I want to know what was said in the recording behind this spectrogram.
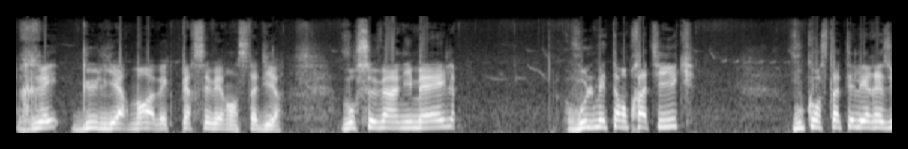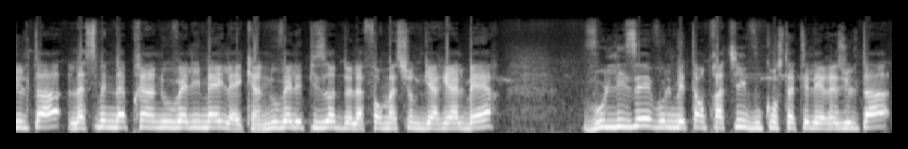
régulièrement avec persévérance. C'est-à-dire, vous recevez un email, vous le mettez en pratique, vous constatez les résultats. La semaine d'après, un nouvel email avec un nouvel épisode de la formation de Gary Albert. Vous le lisez, vous le mettez en pratique, vous constatez les résultats.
